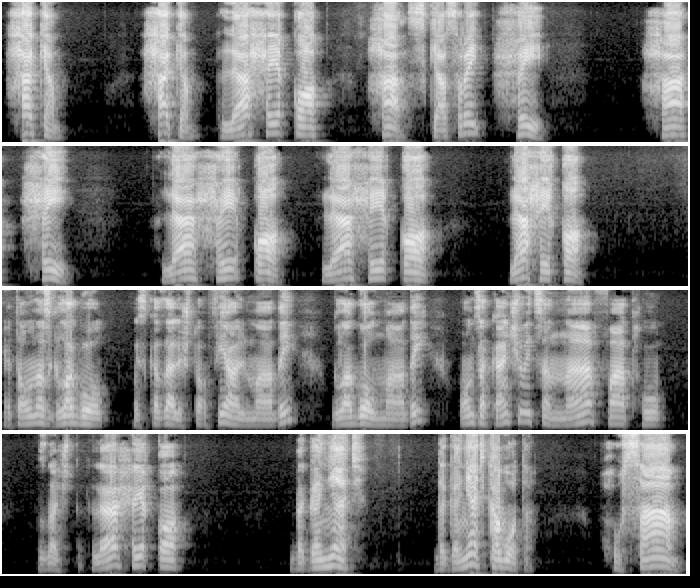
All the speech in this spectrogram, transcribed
Хакам. Хакам. Ляхиqa. Ха с касрой. Хи. Ха, хи. Ляхиqa. Ляхиqa. Ляхиqa. Это у нас глагол. Мы сказали, что фиаль мады, глагол мады, он заканчивается на фатху. Значит, ляхиqa. Догонять. Догонять кого-то. Хусам.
